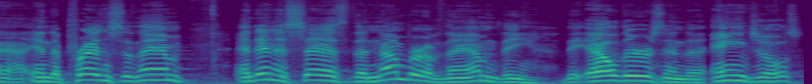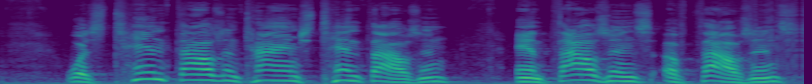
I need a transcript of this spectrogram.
uh, in the presence of them, and then it says the number of them, the, the elders and the angels, was 10,000 times 10,000 and thousands of thousands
